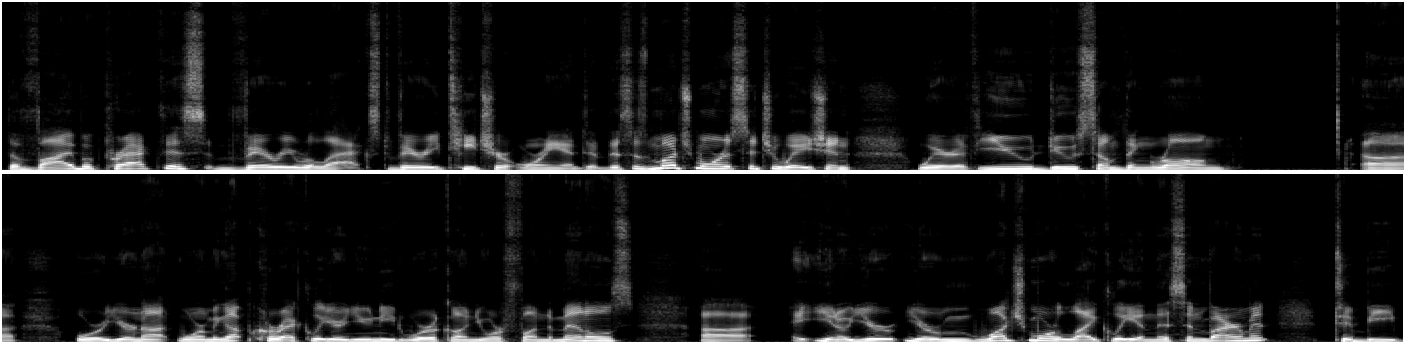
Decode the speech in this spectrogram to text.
The vibe of practice, very relaxed, very teacher oriented. This is much more a situation where if you do something wrong, uh, or you're not warming up correctly, or you need work on your fundamentals, uh, you know you're you're much more likely in this environment to be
